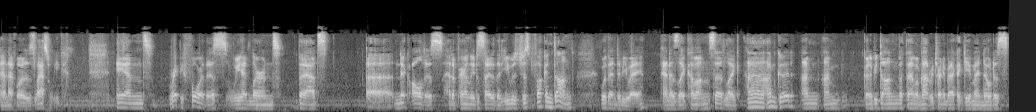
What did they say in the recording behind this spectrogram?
and that was last week. And right before this, we had learned that uh, Nick Aldis had apparently decided that he was just fucking done with NWA, and has like come out and said like, uh, "I'm good. I'm I'm gonna be done with them. I'm not returning back. I gave my notice,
